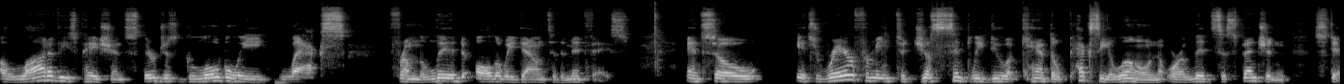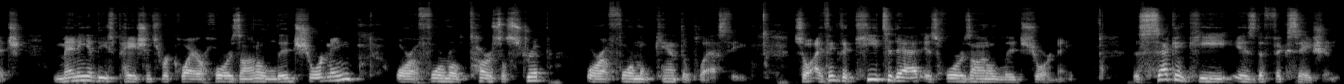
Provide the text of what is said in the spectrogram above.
a lot of these patients, they're just globally lax from the lid all the way down to the midface. And so it's rare for me to just simply do a canthopexy alone or a lid suspension stitch. Many of these patients require horizontal lid shortening or a formal tarsal strip or a formal canthoplasty. So I think the key to that is horizontal lid shortening. The second key is the fixation.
